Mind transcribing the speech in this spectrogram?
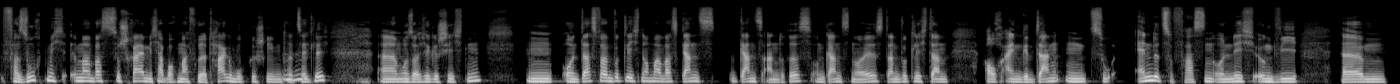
versucht, mich immer was zu schreiben. Ich habe auch mal früher Tagebuch geschrieben Mhm. tatsächlich ähm, und solche Geschichten. Mm, Und das war wirklich nochmal was ganz, ganz anderes und ganz Neues. Dann wirklich dann auch einen Gedanken zu Ende zu fassen und nicht irgendwie ähm,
